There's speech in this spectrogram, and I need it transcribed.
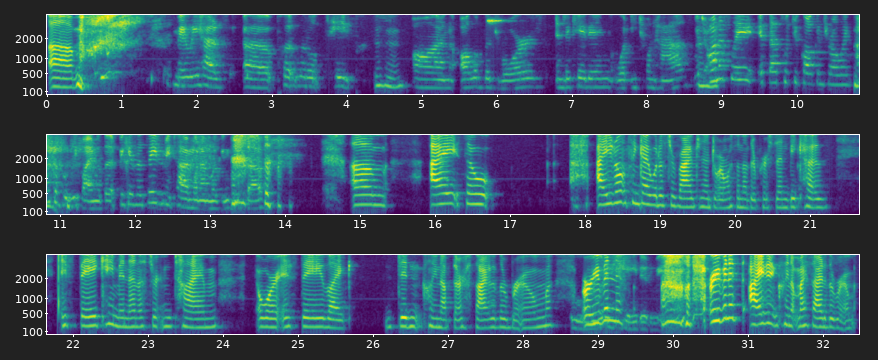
Um, Maylee has uh, put little tape mhm. on all of the drawers indicating what each one has, which Mhm. honestly, if that's what you call controlling, I'm completely fine with it because it saves me time when I'm looking for stuff. um, I so I don't think I would have survived in a dorm with another person because if they came in at a certain time or if they like didn't clean up their side of the room Ooh, Or even if- or even if I didn't clean up my side of the room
